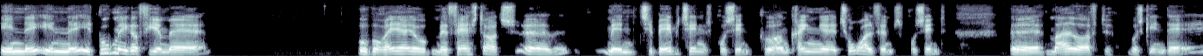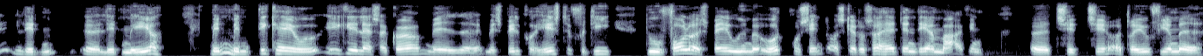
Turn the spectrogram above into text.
En, øh, en, øh, et bookmakerfirma opererer jo med fast odds øh, med en tilbagebetalingsprocent på omkring øh, 92 procent. Øh, meget ofte, måske endda lidt, øh, lidt mere. Men, men det kan jo ikke lade sig gøre med, øh, med spil på heste, fordi du forløs bagud med 8%, og skal du så have den der margin øh, til, til at drive firmaet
